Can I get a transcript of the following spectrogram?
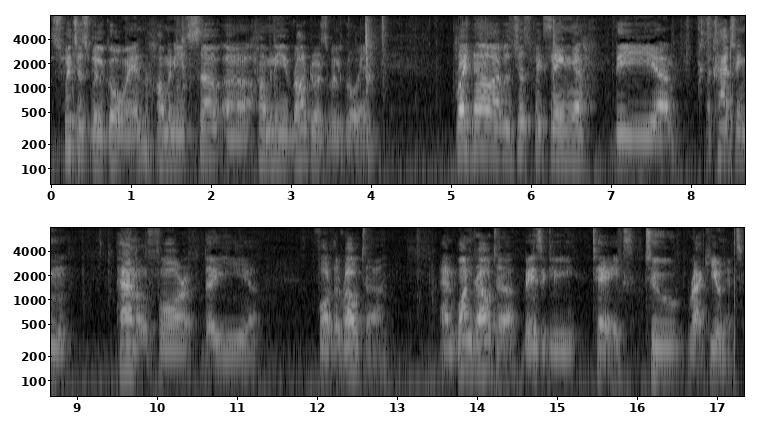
switches will go in, how many, uh, how many routers will go in. Right now I was just fixing uh, the um, attaching panel for the for the router. And one router basically takes two rack units.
